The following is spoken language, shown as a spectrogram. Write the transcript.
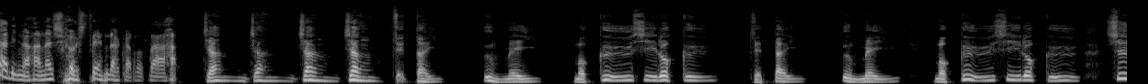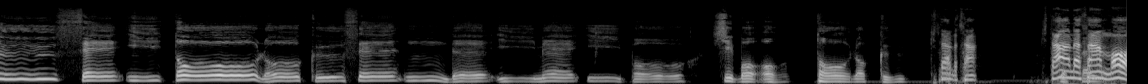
物語の話をしてんだからさ。じゃんじゃんじゃんじゃん、絶対、運命、目視録、絶対、運命、目視録、修正登録、洗礼、名簿、死亡、登録、北原さん。北原さんも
